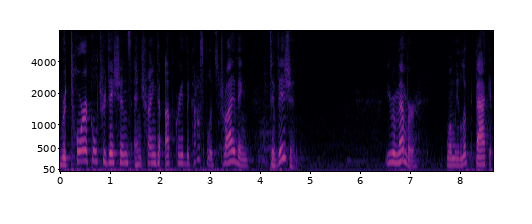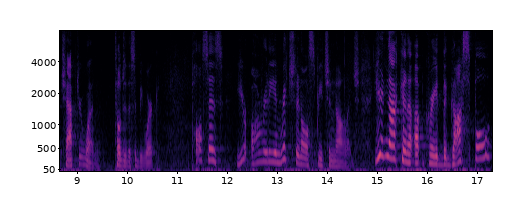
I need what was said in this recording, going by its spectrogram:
rhetorical traditions, and trying to upgrade the gospel. It's driving division. You remember when we looked back at chapter 1, told you this would be work. Paul says, You're already enriched in all speech and knowledge. You're not going to upgrade the gospel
